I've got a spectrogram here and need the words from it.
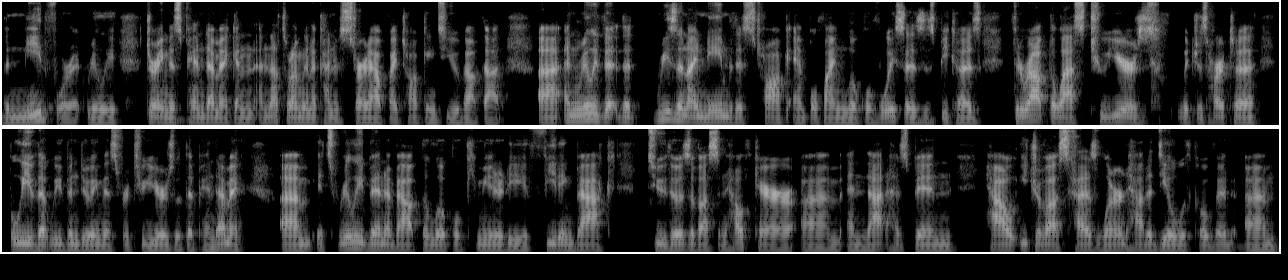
the need for it really during this pandemic. And and that's what i'm going to kind of start out by talking to you about that. Uh, and really the the reason i named this talk amplifying local voices is because throughout the last two years which is hard to believe that we've been doing this for two years with the pandemic um, it's really been about the local community feeding back to those of us in healthcare um, and that has been how each of us has learned how to deal with COVID. Um,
